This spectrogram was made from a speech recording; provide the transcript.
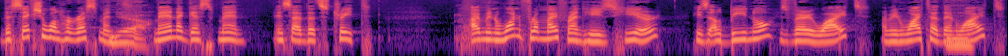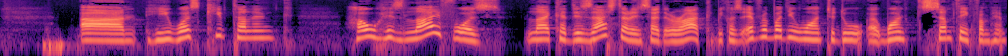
the sexual harassment, Yeah. men against men inside that street. I mean, one from my friend, he's here. He's albino. He's very white. I mean, whiter than white. And he was keep telling how his life was like a disaster inside Iraq because everybody want to do uh, want something from him.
